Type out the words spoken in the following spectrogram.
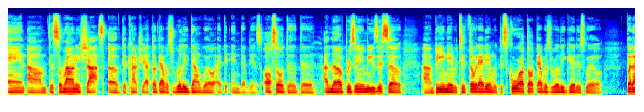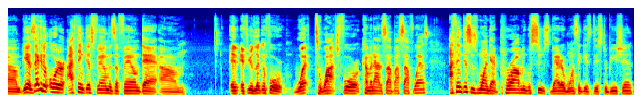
and um, the surrounding shots of the country. I thought that was really done well at the end of this. Also, the the I love Brazilian music, so um, being able to throw that in with the score, I thought that was really good as well. But um, yeah, Executive Order. I think this film is a film that um, if, if you're looking for what to watch for coming out of South by Southwest, I think this is one that probably will suits better once it gets distribution.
